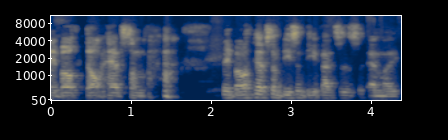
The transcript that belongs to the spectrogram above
They both don't have some. they both have some decent defenses, and like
